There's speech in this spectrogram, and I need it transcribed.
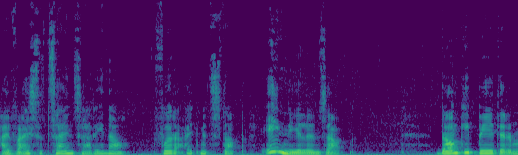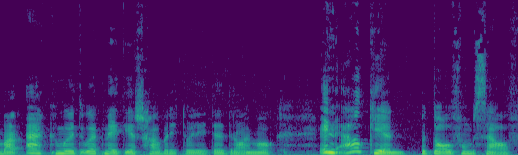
Hy wys dit sy en Sarina vooruit met stap en Neil in sak. Dankie Pieter, maar ek moet ook net eers gou by die toilette draai maak en elkeen betaal vir homself.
